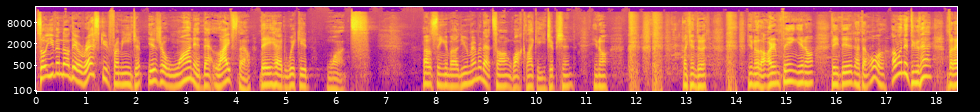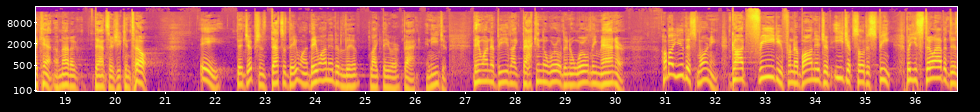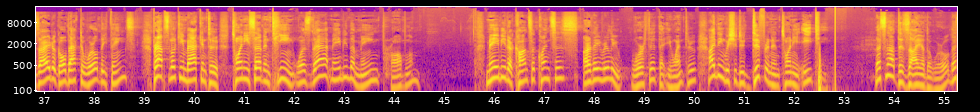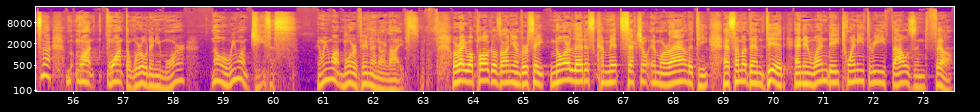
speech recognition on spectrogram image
So even though they were rescued from Egypt, Israel wanted that lifestyle. They had wicked wants. I was thinking about, you remember that song, Walk Like an Egyptian? You know, I can do it. you know, the arm thing, you know, they did. I thought, oh, I want to do that, but I can't. I'm not a dancer, as you can tell. Hey, the Egyptians, that's what they want. They wanted to live like they were back in Egypt. They want to be like back in the world in a worldly manner. How about you this morning? God freed you from the bondage of Egypt, so to speak, but you still have a desire to go back to worldly things? Perhaps looking back into 2017, was that maybe the main problem? Maybe the consequences, are they really worth it that you went through? I think we should do different in 2018. Let's not desire the world. Let's not want, want the world anymore. No, we want Jesus. And we want more of him in our lives. All right, well, Paul goes on here in verse 8 Nor let us commit sexual immorality as some of them did, and in one day 23,000 fell.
